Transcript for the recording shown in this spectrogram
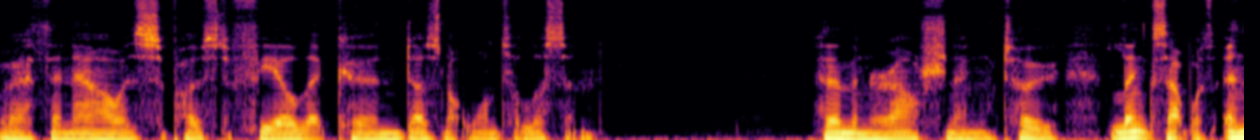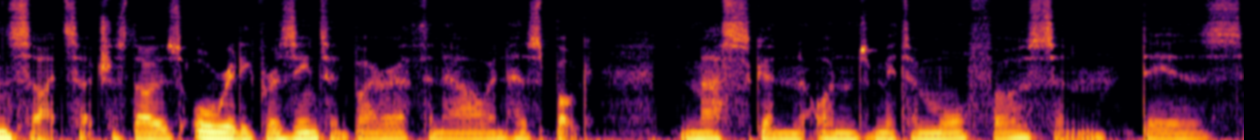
Rathenau is supposed to feel that Kern does not want to listen. Hermann Rauschning, too, links up with insights such as those already presented by Rathenau in his book Masken und Metamorphosen des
